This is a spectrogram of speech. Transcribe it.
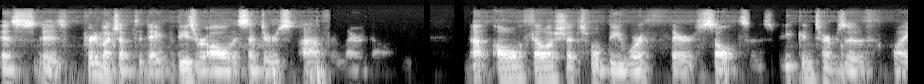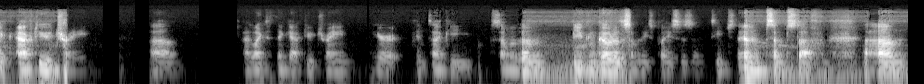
this is pretty much up to date, but these were all the centers uh, for laryngology. Not all the fellowships will be worth their salt, so to speak, in terms of like after you train. Um, I like to think after you train, here at Kentucky, some of them you can go to some of these places and teach them some stuff. Um,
